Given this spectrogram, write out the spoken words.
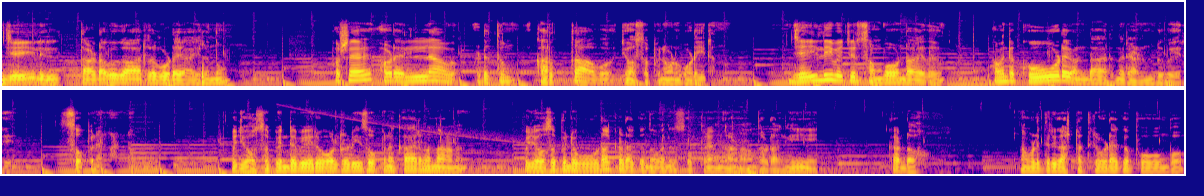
ജയിലിൽ തടവുകാരുടെ കൂടെ ആയിരുന്നു പക്ഷേ അവിടെ എല്ലായിടത്തും കർത്താവ് ജോസഫിനോട് കൂടെ ഇരുന്നു ജയിലിൽ വെച്ചൊരു സംഭവം ഉണ്ടായത് അവന്റെ കൂടെ ഉണ്ടായിരുന്ന രണ്ട് പേര് സ്വപ്നം കണ്ടു. അപ്പോൾ ജോസഫിന്റെ പേര് ഓൾറെഡി സ്വപ്നക്കാരനെന്നാണ്. ഇപ്പോൾ ജോസഫിന്റെ കൂടെ കിടക്കുന്നവന് സ്വപ്നം കാണാൻ തുടങ്ങി. കണ്ടോ? നമ്മളിത്തിരി കഷ്ടത്തിലൂടെയൊക്കെ പോകുമ്പോൾ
